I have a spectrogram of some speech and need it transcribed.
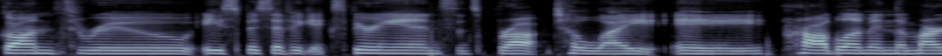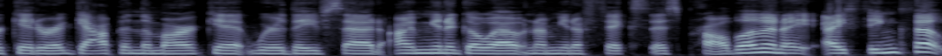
gone through a specific experience that's brought to light a problem in the market or a gap in the market where they've said, I'm going to go out and I'm going to fix this problem. And I, I think that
